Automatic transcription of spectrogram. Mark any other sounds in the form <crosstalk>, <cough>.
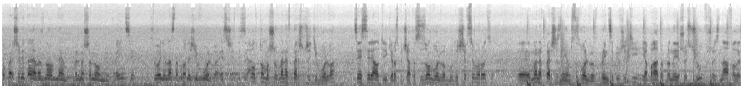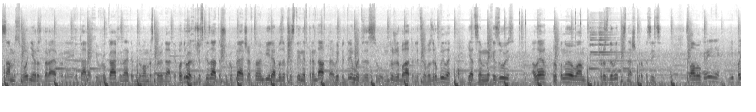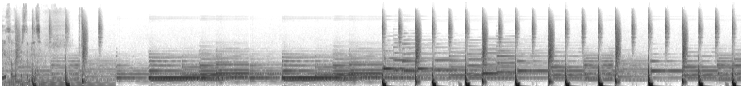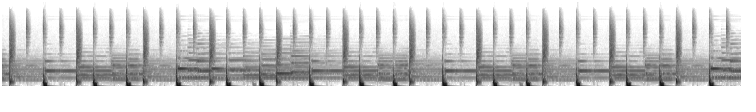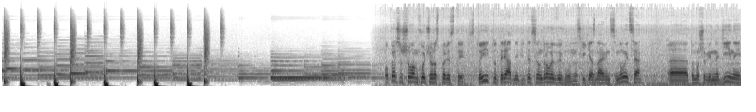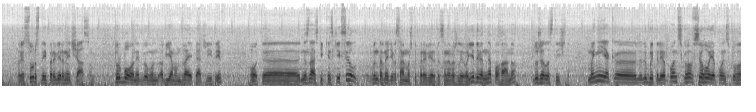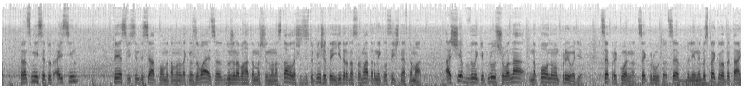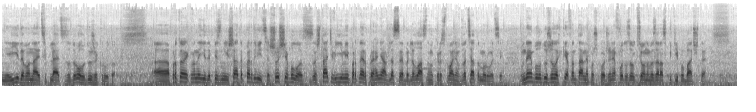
По-перше, вітаю вас з новим днем, вельмишановні українці. Сьогодні у нас на продажі Volvo S60. Прикол в тому, що в мене вперше в житті Volvo. Цей серіал тільки розпочато сезон, Volvo буде ще в цьому році. Е, У мене вперше знайомство з Volvo в принципі в житті. Я багато про неї щось чув, щось знав, але саме сьогодні я розбираю про неї в деталях і в руках. Знаєте, буду вам розповідати. По-друге, хочу сказати, що купляючи автомобілі або запчастини в трендавто, ви підтримуєте ЗСУ. Ми дуже багато для цього зробили. Я цим не хизуюсь, але пропоную вам роздивитись наші пропозиції. Слава Україні! І поїхали, пристебніться. По-перше, що вам хочу розповісти, стоїть тут рядний п'ятициліндровий двигун. Наскільки я знаю, він цінується, е, тому що він надійний, ресурсний перевірений часом. Турбований двигун об'ємом 2,5 літрів. От, е, не знаю, скільки кінських сил, в інтернеті ви самі можете перевірити, це не важливо. Їде він непогано, дуже еластично. Мені, як е, любителю японського, всього японського, трансмісія тут Aisin, ТС-80, по-моєму, там вона так називається. Дуже набагато машин вона ставила. Шестиступінчатий гідротрансформаторний класичний автомат. А ще великий плюс, що вона на повному приводі. Це прикольно, це круто. Це блін, небезпекове питання. Їде вона і чіпляється за дорогу дуже круто. Е, Про те, як вона їде пізніше. А тепер дивіться, що ще було. З штатів її мій партнер приганяв для себе, для власного користування в 2020 році. В неї було дуже легке фронтальне пошкодження. Фото з аукціону ви зараз в куті побачите.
